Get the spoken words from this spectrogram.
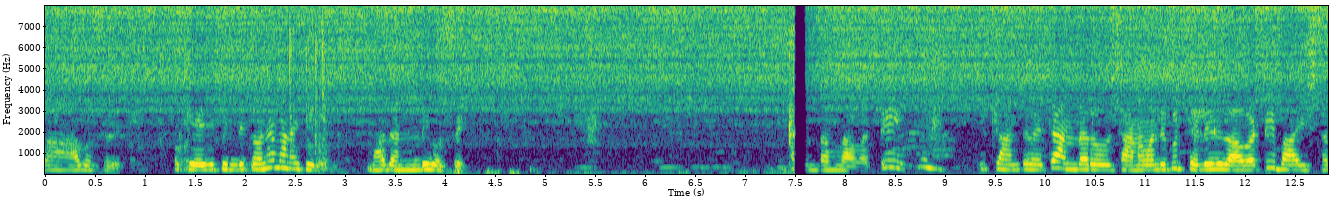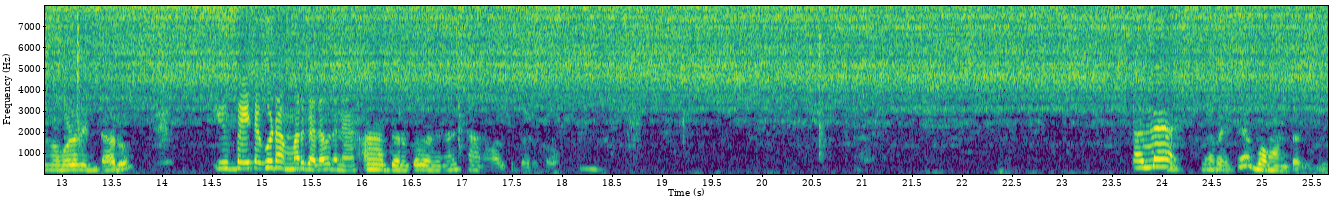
బాగా వస్తుంది ఒక కేజీ పిండితోనే మనకి బాగా దండిగా వస్తాయి. ఉంటాం కాబట్టి ఇట్లాంటివి అయితే అందరూ చాలా మందికి కూడా తెలియదు కాబట్టి బాగా ఇష్టంగా కూడా తింటారు. ఇవి బయట కూడా అమ్మరు కదా వదిన? దొరకదు అదినా చాలా వరకు దొరకవు. కలర్ అయితే బాగుంటుంది.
